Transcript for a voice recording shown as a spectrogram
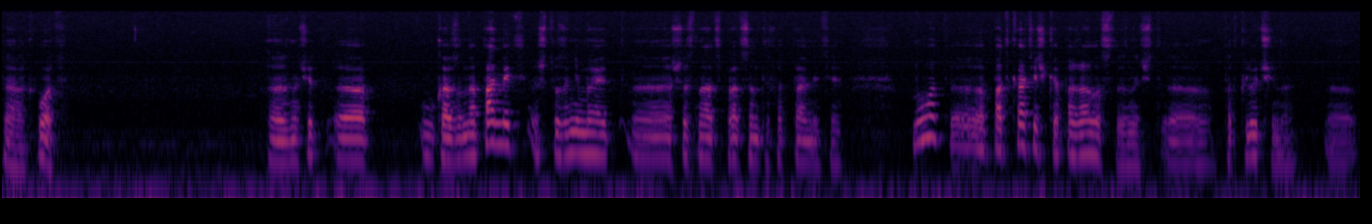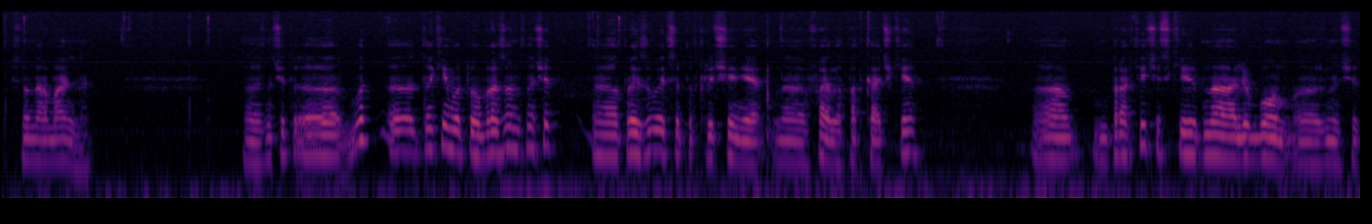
Так, вот. Э, значит, э, указана память, что занимает 16% э, от памяти. Ну вот, э, подкатечка, пожалуйста, значит, э, подключена. Все нормально. Значит, вот таким вот образом, значит, производится подключение файла подкачки практически на любом, значит,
